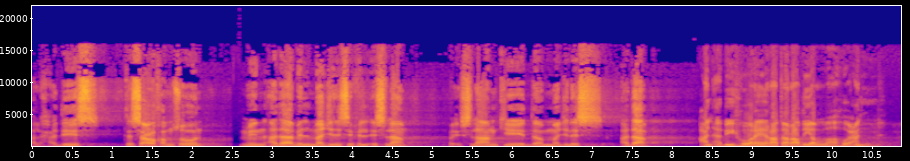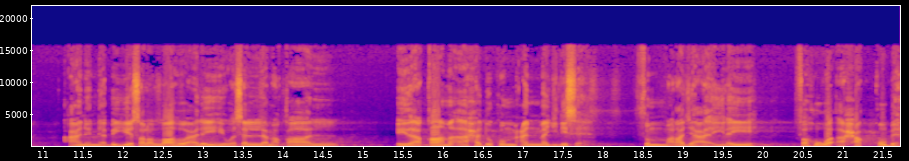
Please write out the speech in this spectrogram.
الحديث 59 من اداب المجلس في الاسلام فإسلام كي مجلس اداب عن ابي هريره رضي الله عنه عن النبي صلى الله عليه وسلم قال اذا قام احدكم عن مجلسه ثم رجع اليه فهو احق به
